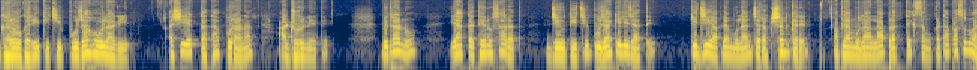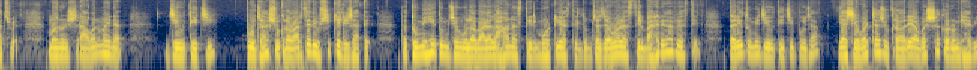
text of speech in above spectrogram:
घरोघरी तिची पूजा होऊ लागली. अशी एक कथा पुराणात आढळून येते. मित्रांनो या कथेनुसारच जीवतीची पूजा केली जाते की जी आपल्या मुलांचे रक्षण करेल. आपल्या मुलाला प्रत्येक संकटापासून वाचवेल. म्हणून श्रावण महिन्यात जीवतीची पूजा शुक्रवारच्या दिवशी केली जाते. तर तुम्हीही तुमचे मुलं बाळं लहान असतील मोठी असतील तुमच्या जवळ असतील बाहेरगावी असतील तरी तुम्ही जीवतीची पूजा या शेवटच्या शुक्रवारी अवश्य करून घ्यावी.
